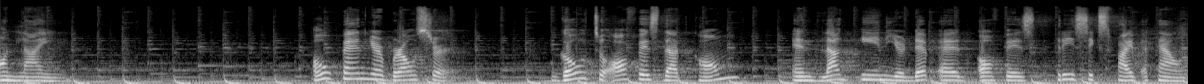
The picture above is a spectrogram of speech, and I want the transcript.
online. Open your browser. Go to office.com and log in your DepEd Office 365 account.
